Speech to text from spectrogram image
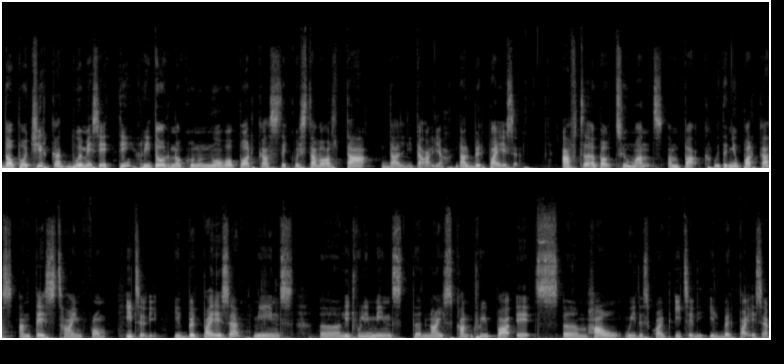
Dopo circa due mesetti ritorno con un nuovo podcast e questa volta dall'Italia, dal bel paese. After about two months, I'm back with a new podcast and this time from Italy. Il bel paese means uh, literally means the nice country, but it's um, how we describe Italy, il bel paese.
